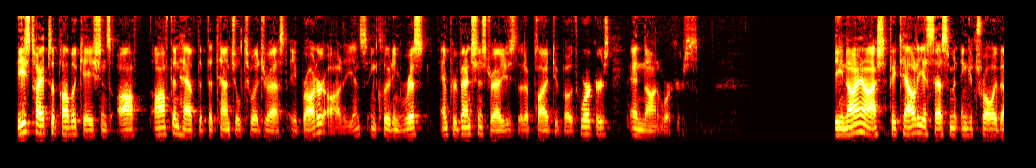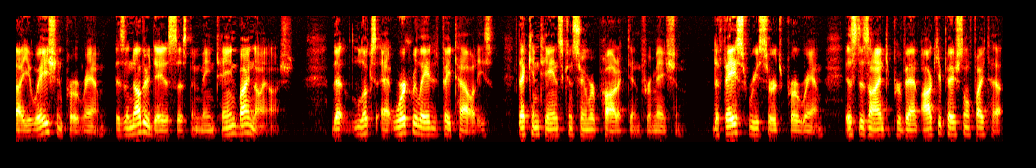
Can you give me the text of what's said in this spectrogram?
These types of publications of- often have the potential to address a broader audience, including risk and prevention strategies that apply to both workers and non-workers. The NIOSH Fatality Assessment and Control Evaluation Program is another data system maintained by NIOSH that looks at work-related fatalities that contains consumer product information. The FACE research program is designed to prevent occupational fata-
